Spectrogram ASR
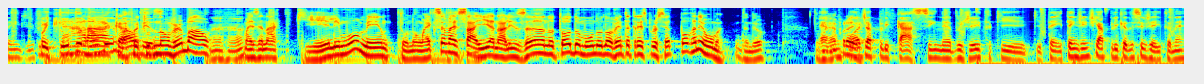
Entendi. Foi tudo Caraca, não verbal foi mesmo. tudo não verbal. Aham. Mas é naquele momento. Não é que você vai sair analisando todo mundo 93% porra nenhuma, entendeu? É, não por aí. pode aplicar assim, né? Do jeito que, que tem. Tem gente que aplica desse jeito, né?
